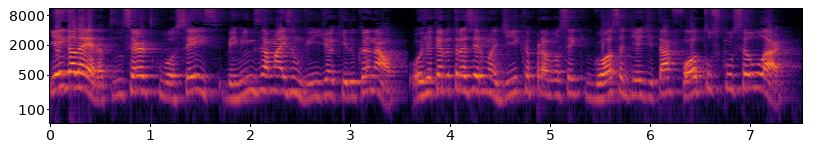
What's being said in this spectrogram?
E aí galera, tudo certo com vocês? Bem-vindos a mais um vídeo aqui do canal. Hoje eu quero trazer uma dica para você que gosta de editar fotos com celular.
